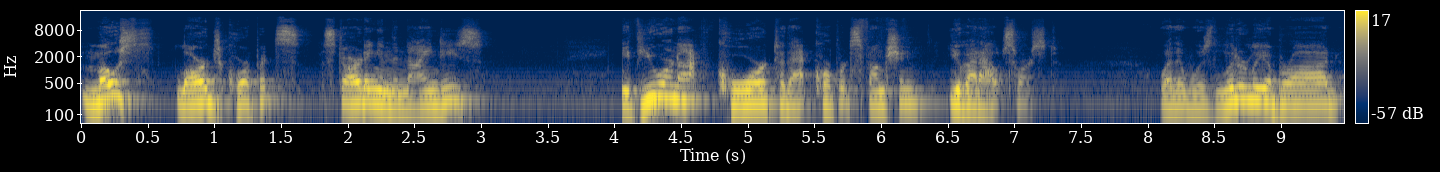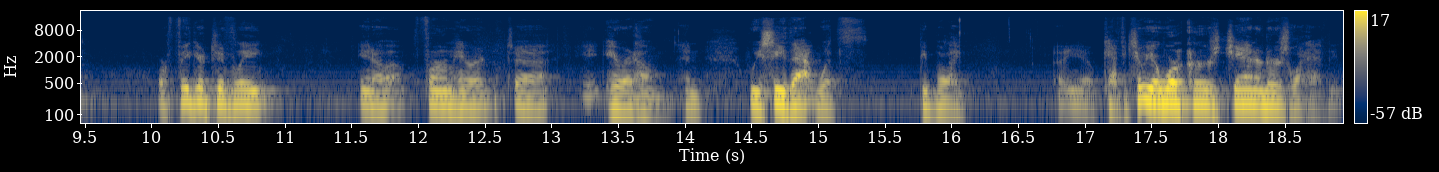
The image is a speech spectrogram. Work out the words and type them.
most large corporates starting in the 90s, if you were not core to that corporate's function, you got outsourced. Whether it was literally abroad or figuratively you know, firm here at uh, here at home, and we see that with people like uh, you know cafeteria workers, janitors, what have you.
